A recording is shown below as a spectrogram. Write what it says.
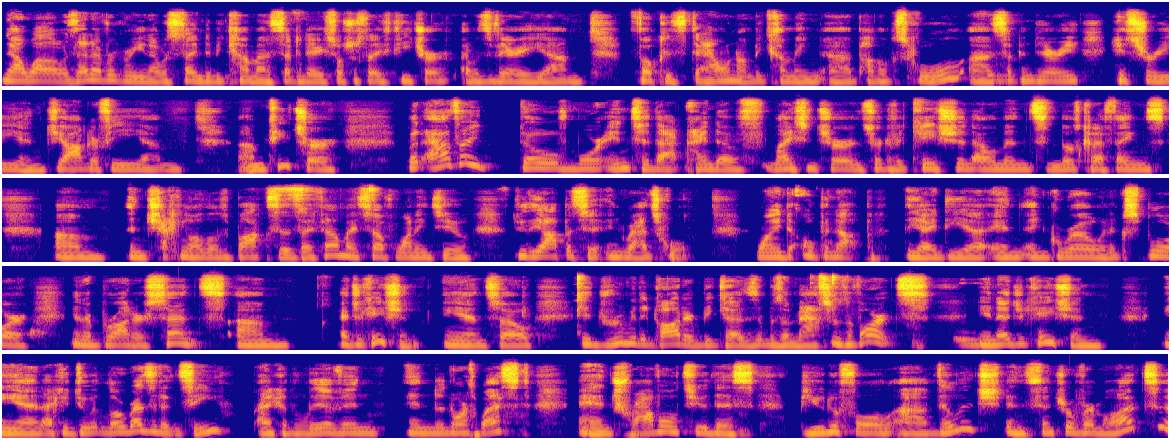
Now, while I was at Evergreen, I was starting to become a secondary social studies teacher. I was very um, focused down on becoming a public school uh, mm-hmm. secondary history and geography um, um, teacher. But as I dove more into that kind of licensure and certification elements and those kind of things, um, and checking all those boxes, I found myself wanting to do the opposite in grad school, wanting to open up the idea and, and grow and explore in a broader sense um, education. And so it drew me to Goddard because it was a master's of arts mm-hmm. in education, and I could do it low residency. I could live in in the Northwest and travel to this beautiful uh, village in central Vermont,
